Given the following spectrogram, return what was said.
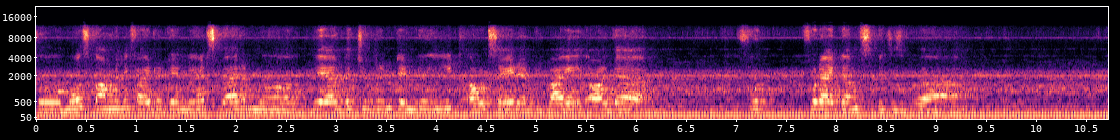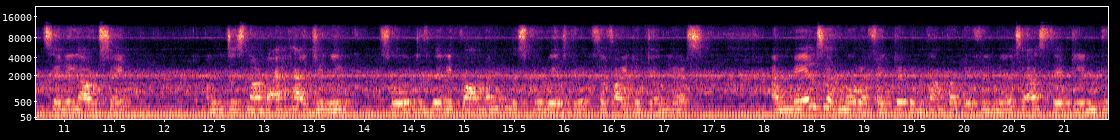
So most commonly 5 to 10 years where, uh, where the children tend to eat outside and buy all the food food items which is uh, selling outside and which is not hygienic. So it is very common in the school age group, so 5 to 10 years. And males are more affected when compared to females as they tend to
